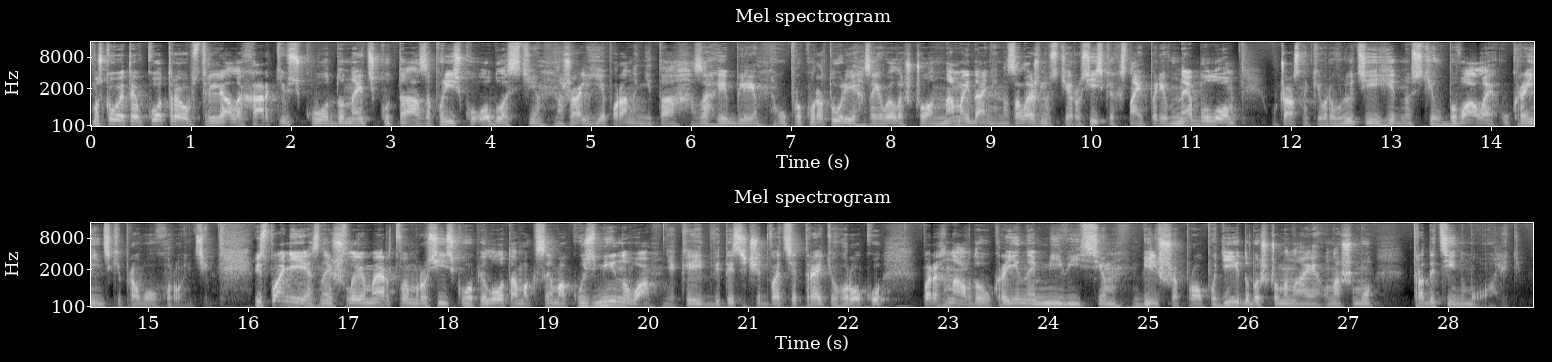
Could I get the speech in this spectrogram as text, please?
Московити вкотре обстріляли Харківську, Донецьку та Запорізьку області. На жаль, є поранені та загиблі. У прокуратурі заявили, що на майдані незалежності російських снайперів не було. Учасників революції гідності вбивали українські правоохоронці. В Іспанії знайшли мертвим російського пілота Максима Кузьмінова, який 2023 року перегнав до України Мі 8 Більше про події доби, що минає у нашому традиційному огляді.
